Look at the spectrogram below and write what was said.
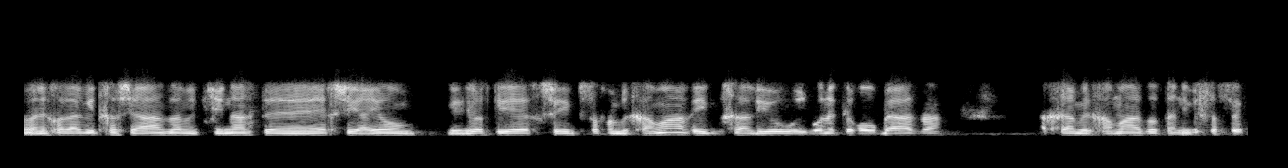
ואני יכול להגיד לך שעזה מבחינת אה, איך שהיא היום, לא תהיה איך שהיא בסוף המלחמה, ואם בכלל יהיו ארגוני טרור בעזה, אחרי המלחמה הזאת אני בספק.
